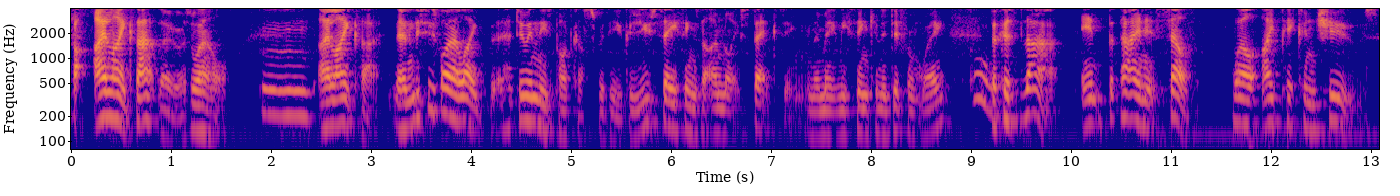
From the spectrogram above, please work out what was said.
but I like that though as well. Mm, I like that, and this is why I like doing these podcasts with you because you say things that I'm not expecting, and they make me think in a different way. ooh. Because that, in, but that in itself, well, I pick and choose.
